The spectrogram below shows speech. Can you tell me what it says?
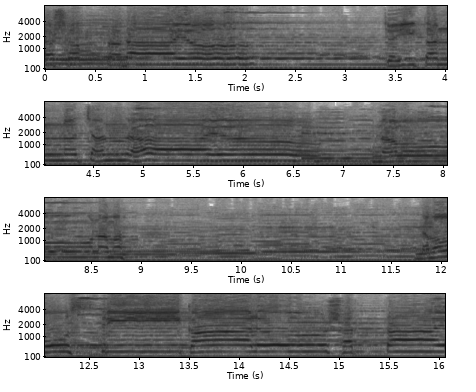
रसप्रदाय चैतन्यचन्द्राय नमो नमः नमो स्त्रीकालो सत्ताय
